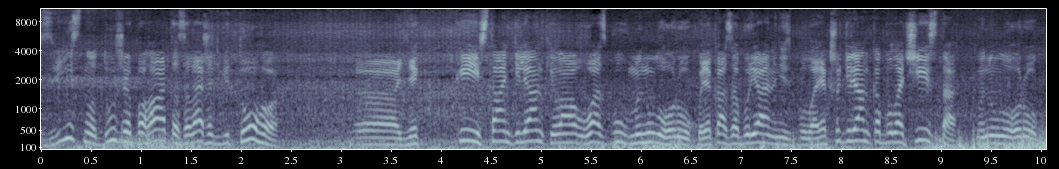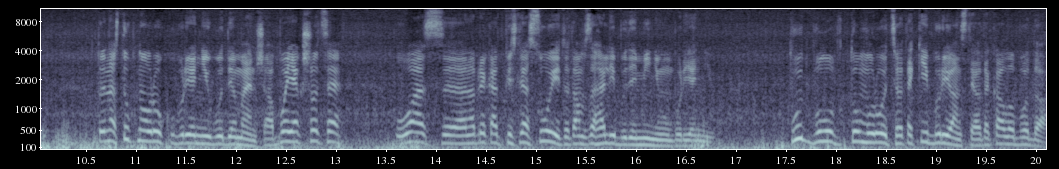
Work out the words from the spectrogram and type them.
Звісно, дуже багато залежить від того, е, який стан ділянки у вас був минулого року, яка забур'яненість була. Якщо ділянка була чиста минулого року, то наступного року бур'янів буде менше. Або якщо це у вас, е, наприклад, після сої, то там взагалі буде мінімум бур'янів. Тут було в тому році отакий бур'ян стояв, така лобода.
